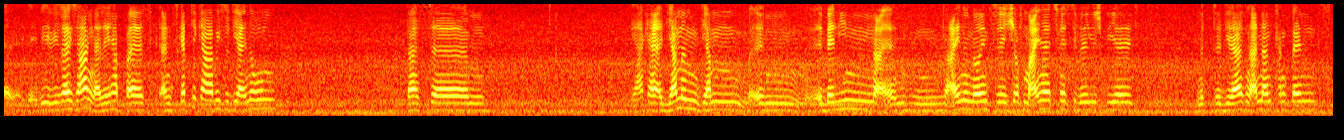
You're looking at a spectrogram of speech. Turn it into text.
äh, wie, wie soll ich sagen? Also ich habe äh, an Skeptiker habe ich so die Erinnerung, dass ähm, ja, die haben, die haben in Berlin 91 auf dem Einheitsfestival gespielt mit diversen anderen Punkbands.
